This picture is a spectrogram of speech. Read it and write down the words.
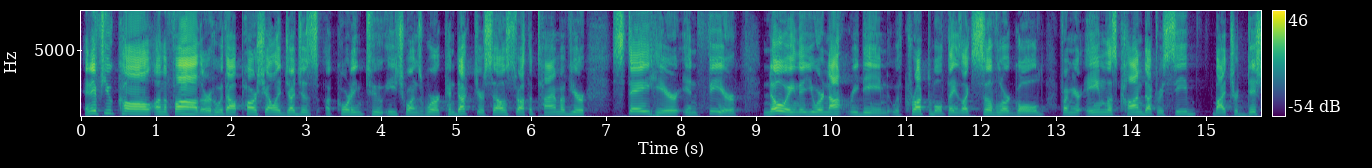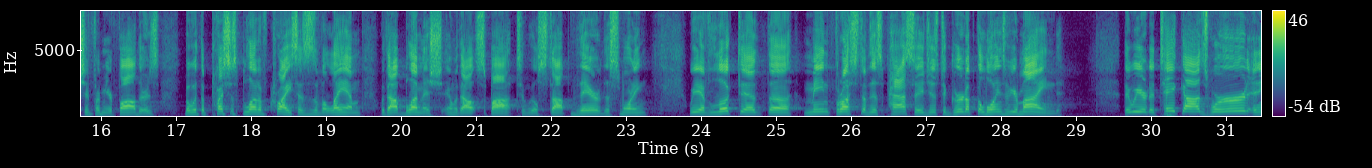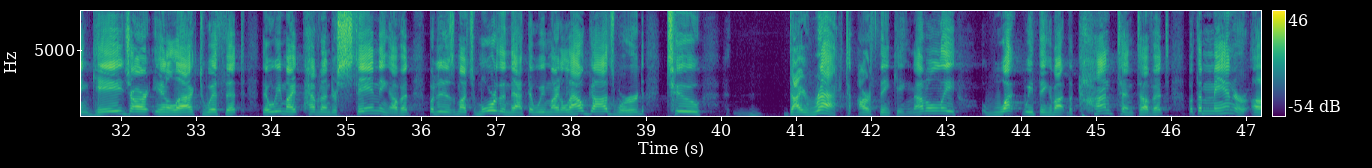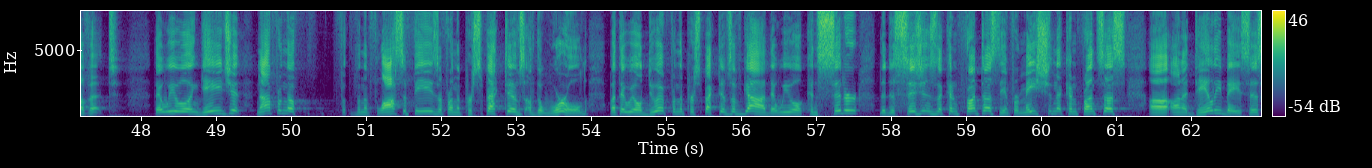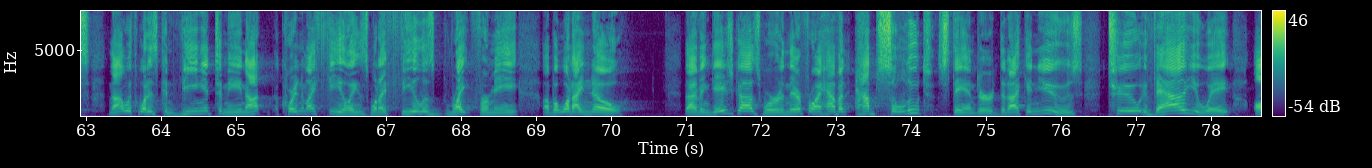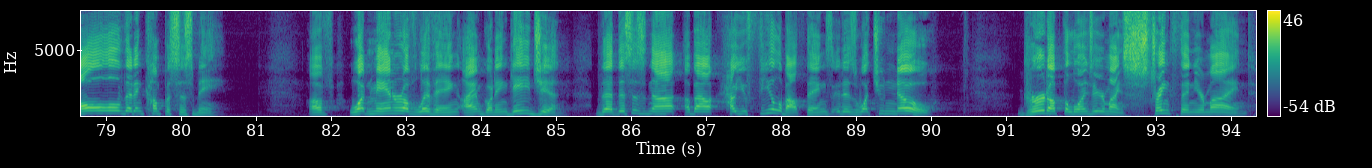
And if you call on the Father, who without partiality judges according to each one's work, conduct yourselves throughout the time of your stay here in fear, knowing that you are not redeemed with corruptible things like silver or gold from your aimless conduct received by tradition from your fathers, but with the precious blood of Christ as of a lamb without blemish and without spot. And we'll stop there this morning we have looked at the main thrust of this passage is to gird up the loins of your mind. That we are to take God's word and engage our intellect with it, that we might have an understanding of it, but it is much more than that, that we might allow God's word to direct our thinking. Not only what we think about, the content of it, but the manner of it. That we will engage it not from the from the philosophies or from the perspectives of the world, but that we will do it from the perspectives of God, that we will consider the decisions that confront us, the information that confronts us uh, on a daily basis, not with what is convenient to me, not according to my feelings, what I feel is right for me, uh, but what I know. That I've engaged God's word, and therefore I have an absolute standard that I can use to evaluate all that encompasses me of what manner of living I am going to engage in. That this is not about how you feel about things, it is what you know. Gird up the loins of your mind, strengthen your mind.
